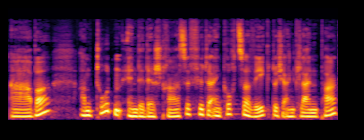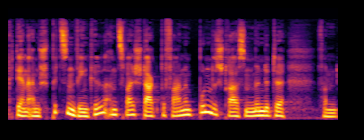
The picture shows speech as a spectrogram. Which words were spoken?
aber am toten Ende der Straße führte ein kurzer Weg durch einen kleinen Park, der in einem spitzen Winkel an zwei stark befahrenen Bundesstraßen mündete, von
